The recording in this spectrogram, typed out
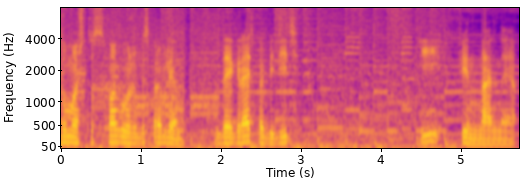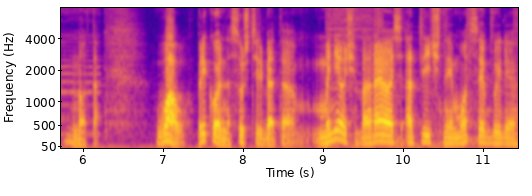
думаю, что смогу уже без проблем доиграть, победить. И финальная нота. Вау, прикольно. Слушайте, ребята, мне очень понравилось, отличные эмоции были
